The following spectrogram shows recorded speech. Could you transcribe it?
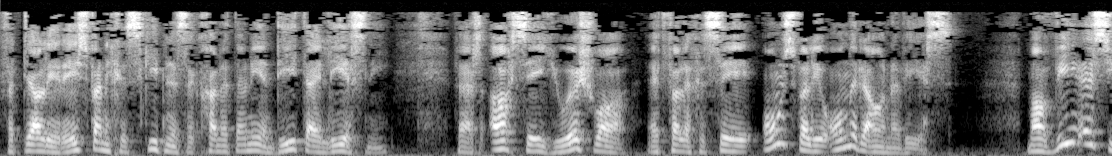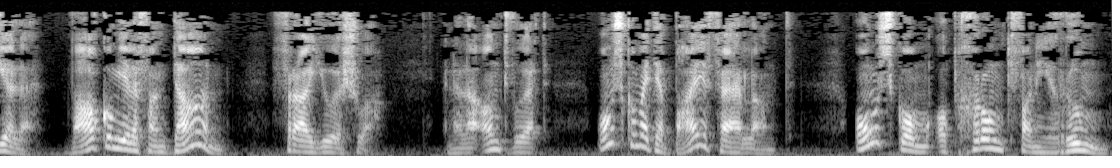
vertel die res van die geskiedenis. Ek gaan dit nou nie in detail lees nie. Vers 8 sê Joshua het vir hulle gesê: "Ons wil die onderdane wees." "Maar wie is julle? Waar kom julle vandaan?" vra Joshua. En hulle antwoord: "Ons kom uit 'n baie ver land. Ons kom op grond van die roem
